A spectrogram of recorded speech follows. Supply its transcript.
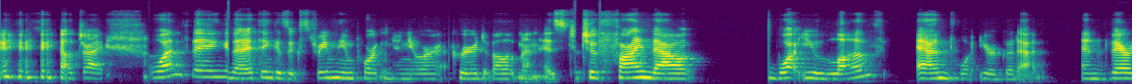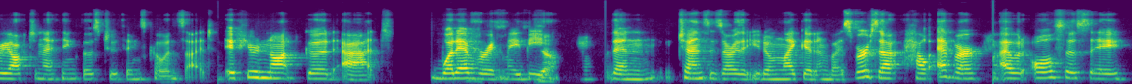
I'll try. One thing that I think is extremely important in your career development is to, to find out what you love and what you're good at. And very often, I think those two things coincide. If you're not good at whatever it may be, Yeah. then chances are that you don't like it, and vice versa. However, I would also say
